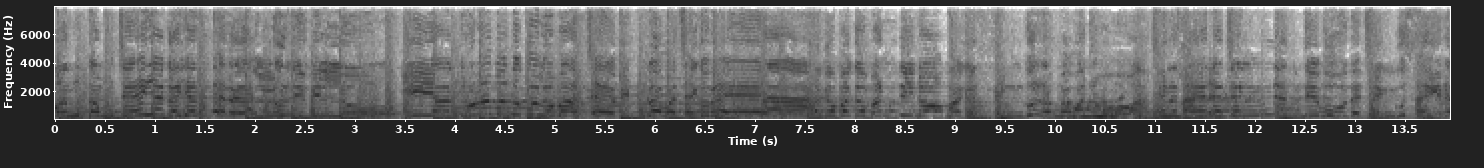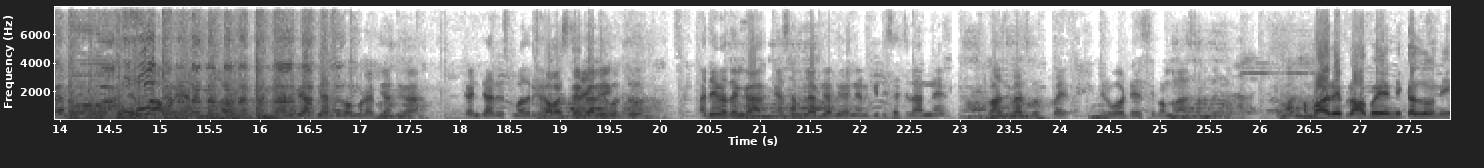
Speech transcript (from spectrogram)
వంతం చేయగ ఎత్తర జెండెత్తి ఊద చెంగు సైరను. అభ్యర్థిగా ఉమ్మడి అభ్యర్థిగా. గంటి హరీష్ నమస్తే. గుర్తు. అదేవిధంగా అసెంబ్లీ అభ్యర్థిగా నేను గిడ్డి సత్యనారాయణ రాజు గ్లాస్ గుర్తుపై మీరు ఓటేసి మమ్మల్ని ఆశీర్వదించారు అమ్మా రేపు రాబోయే ఎన్నికల్లోని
